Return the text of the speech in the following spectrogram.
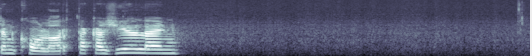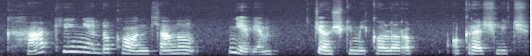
ten kolor. Taka zieleń. Kaki nie do końca, no nie wiem. Ciężki mi kolor określić,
